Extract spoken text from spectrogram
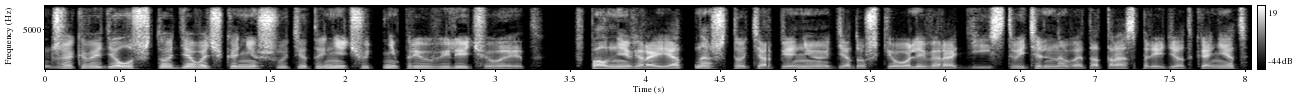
Джек видел, что девочка не шутит и ничуть не преувеличивает. Вполне вероятно, что терпению дедушки Оливера действительно в этот раз придет конец,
